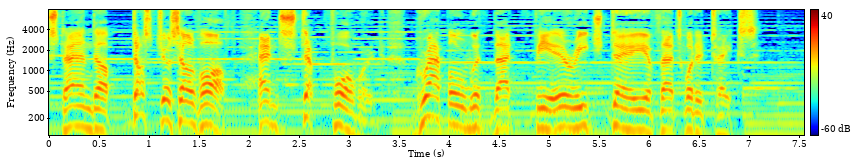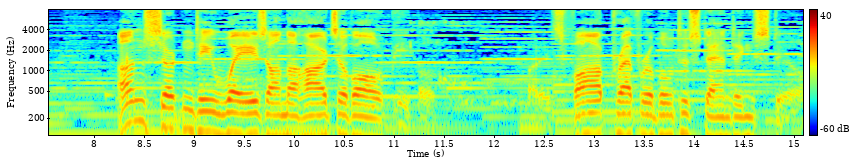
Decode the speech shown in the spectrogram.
Stand up, dust yourself off, and step forward. Grapple with that fear each day if that's what it takes. Uncertainty weighs on the hearts of all people, but it's far preferable to standing still.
